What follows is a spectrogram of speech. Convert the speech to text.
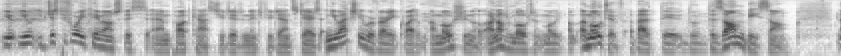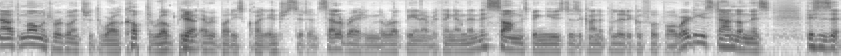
You, you just before you came onto this um, podcast, you did an interview downstairs, and you actually were very quite emotional, or not emotive, emotive about the, the the zombie song. Now, at the moment, we're going through the World Cup, the rugby. Yeah. Everybody's quite interested in celebrating the rugby and everything, and then this song is being used as a kind of political football. Where do you stand on this? This is a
